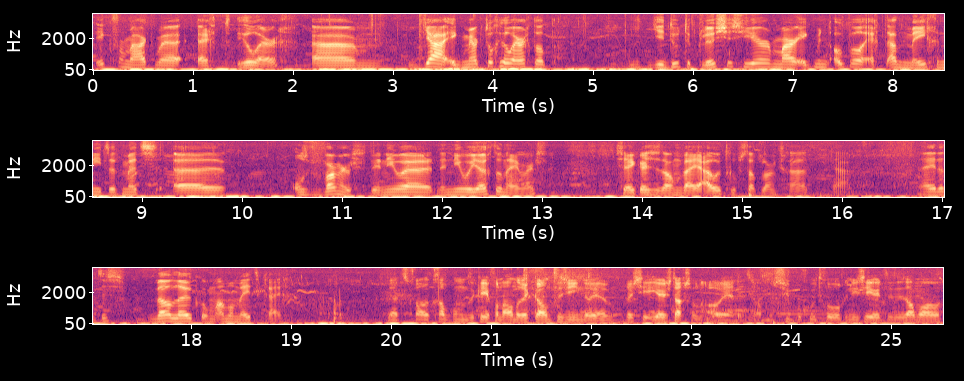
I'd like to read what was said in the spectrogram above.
Ik vermaak me echt heel erg. Ehm, ja, ik merk toch heel erg dat je doet de klusjes hier, maar ik ben ook wel echt aan het meegenieten met eh, onze vervangers, de nieuwe, de nieuwe jeugddeelnemers. Zeker als je dan bij je oude troepstap langs gaat. Ja. Nee, dat is wel leuk om allemaal mee te krijgen. Ja, het is vooral grappig om het een keer van de andere kant te zien. Dat je, dat je eerst dacht van, oh ja, dit is allemaal super goed georganiseerd. Het is allemaal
